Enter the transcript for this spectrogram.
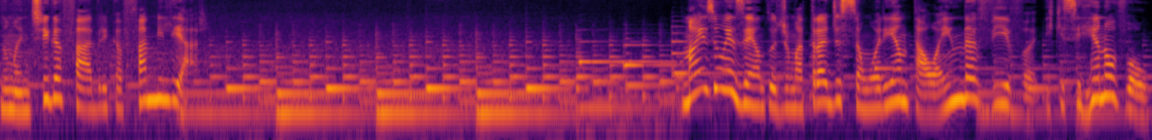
numa antiga fábrica familiar. Mais um exemplo de uma tradição oriental ainda viva e que se renovou,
